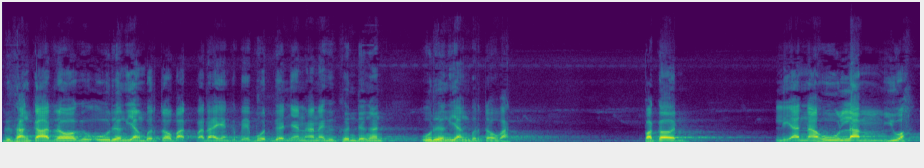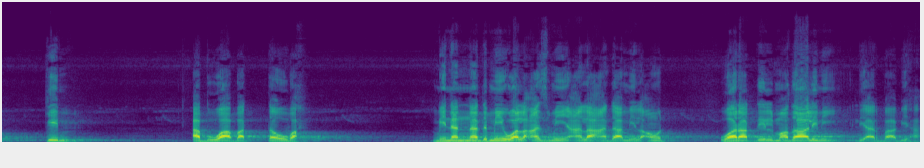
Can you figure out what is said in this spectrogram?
Gesangka dro ge urang yang bertaubat. Padahal yang kebebut ganyan hana gekeun dengan urang yang bertaubat. Pakon li'annahu lam yuhkim abwabat taubah. Minan nadmi wal azmi ala adamil aud waradil madalimi li arbabiha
